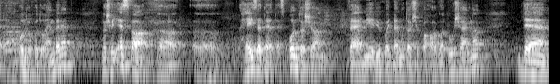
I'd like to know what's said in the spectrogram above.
erre a gondolkodó emberek. Nos, hogy ezt a, a, a helyzetet, ezt pontosan felmérjük, vagy bemutassuk a hallgatóságnak, de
